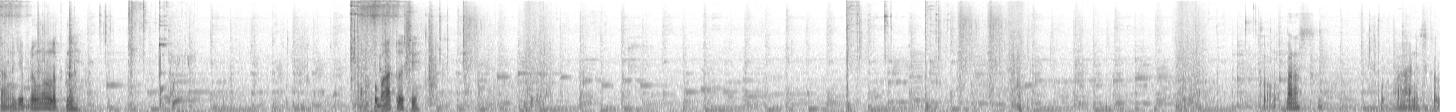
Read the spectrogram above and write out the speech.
Bang aja belum ngelut nih. Aku banget gue sih. Kok panas? Kok panas kau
